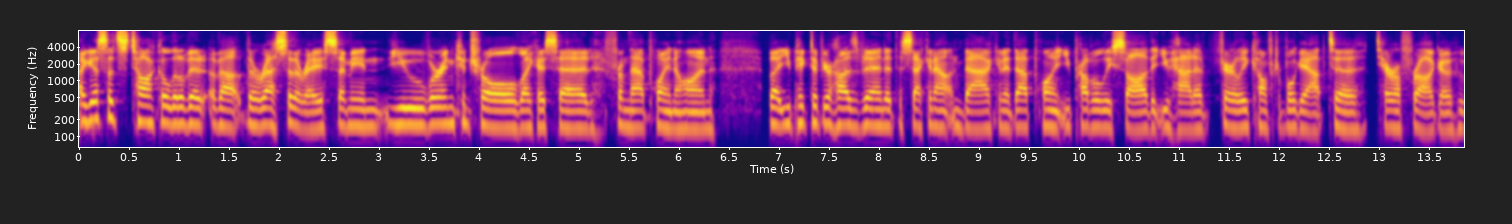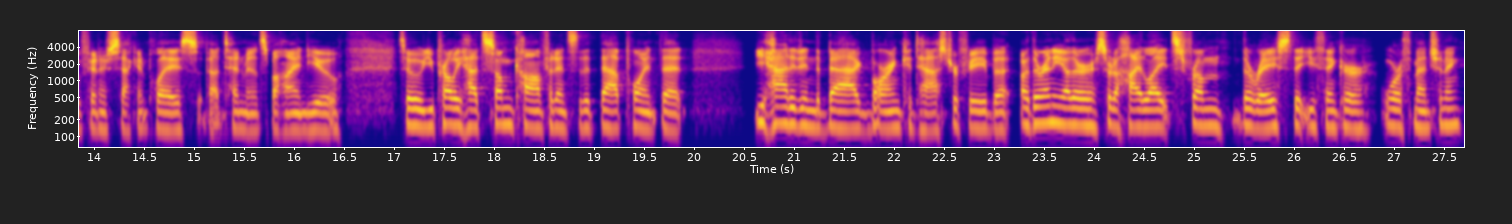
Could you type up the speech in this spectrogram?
I guess let's talk a little bit about the rest of the race. I mean, you were in control, like I said, from that point on, but you picked up your husband at the second out and back. And at that point, you probably saw that you had a fairly comfortable gap to Tara Fraga, who finished second place about 10 minutes behind you. So, you probably had some confidence at that point that you had it in the bag, barring catastrophe. But are there any other sort of highlights from the race that you think are worth mentioning?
